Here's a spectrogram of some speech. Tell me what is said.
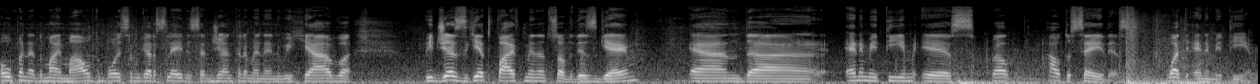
opened my mouth, boys and girls, ladies and gentlemen, and we have... Uh, we just get 5 minutes of this game and uh, enemy team is well how to say this? What enemy team?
